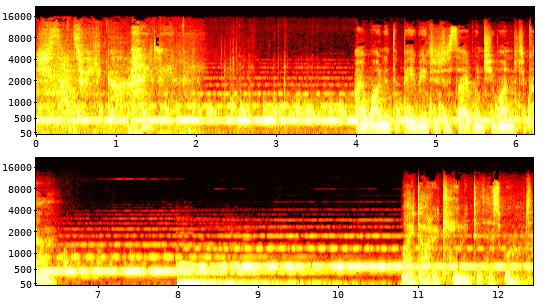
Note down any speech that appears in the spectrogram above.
She sounds really good. Hi, baby. I wanted the baby to decide when she wanted to come. My daughter came into this world.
